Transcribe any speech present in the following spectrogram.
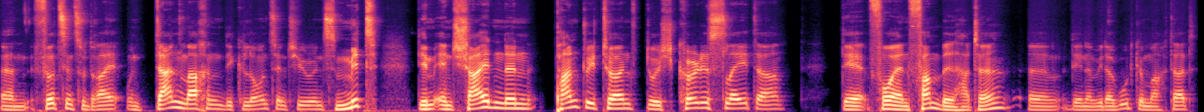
Ähm, 14 zu 3 und dann machen die Cologne Centurions mit dem entscheidenden Punt Return durch Curtis Slater, der vorher einen Fumble hatte, äh, den er wieder gut gemacht hat,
